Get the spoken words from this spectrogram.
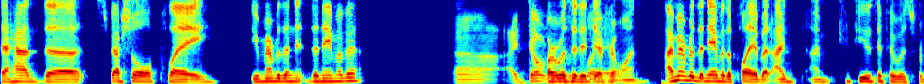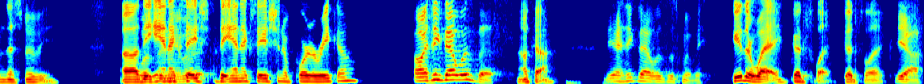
that had the special play? Do you remember the the name of it, I don't. or was it a different play. one? I remember the name of the play, but I I'm confused if it was from this movie. Uh, the the annexation, the annexation of Puerto Rico. Oh, I think that was this. Okay, Yeah, I think that was this movie. Either way, good flick. Good flick. Yeah,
